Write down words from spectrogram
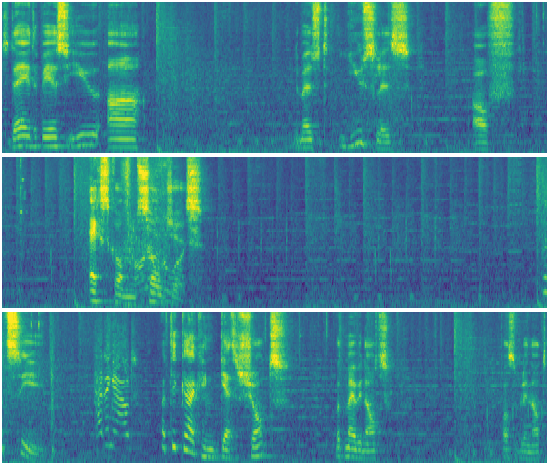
today it appears you are the most useless of XCOM soldiers. Let's see. Heading out. I think I can get a shot, but maybe not. Possibly not.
